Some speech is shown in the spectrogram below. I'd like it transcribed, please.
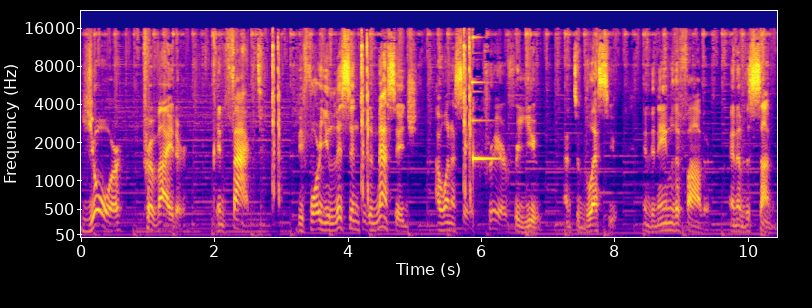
your provider. In fact, before you listen to the message, I want to say a prayer for you and to bless you. In the name of the Father, and of the Son,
